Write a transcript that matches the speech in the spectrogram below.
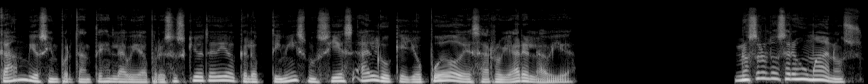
cambios importantes en la vida. Por eso es que yo te digo que el optimismo sí es algo que yo puedo desarrollar en la vida. Nosotros los seres humanos,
